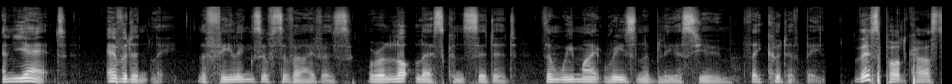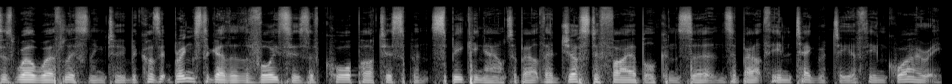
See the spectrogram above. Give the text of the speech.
And yet, evidently, the feelings of survivors were a lot less considered than we might reasonably assume they could have been. This podcast is well worth listening to because it brings together the voices of core participants speaking out about their justifiable concerns about the integrity of the inquiry.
